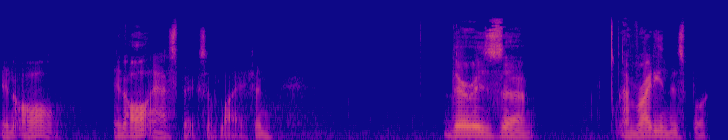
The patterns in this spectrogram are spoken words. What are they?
in all in all aspects of life. And there is uh, I'm writing this book,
